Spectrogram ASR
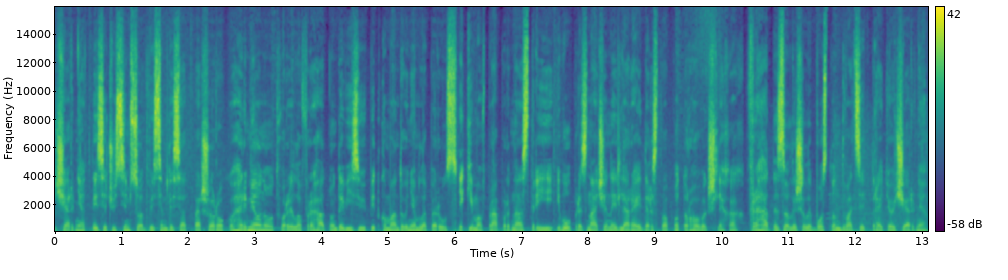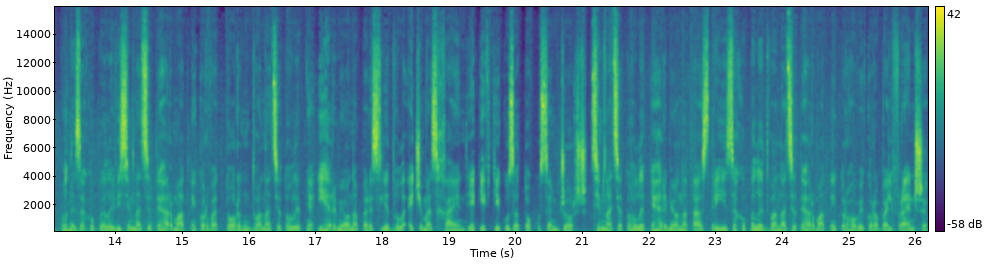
червня 1781 року Герміона утворила фрегатну дивізію під командуванням Леперус, який мав прапор на Астрії і був призначений для рейдерства по торгових шляхах. Фрегати залишили Бостон 23 червня. Вони захопили 18-гарматний корвет Торн 12 липня, і Герміона переслідувала HMS Хайнд, який втік у затоку Сент-Джордж. 17 липня Герміона та Астрії захопили 12-гарматний торговий корабель Френшип.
